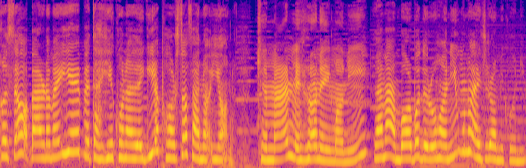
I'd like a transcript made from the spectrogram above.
قصه ها برنامه ایه به تهیه کنندگی پارسا فناییان که من مهران ایمانی و من بارباد روحانی اونو اجرا می‌کنیم.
